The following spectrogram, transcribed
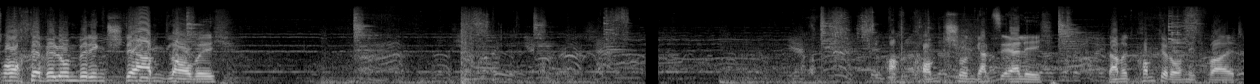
Och, der will unbedingt sterben, glaube ich. schon, ganz ehrlich. Damit kommt ihr doch nicht weit.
